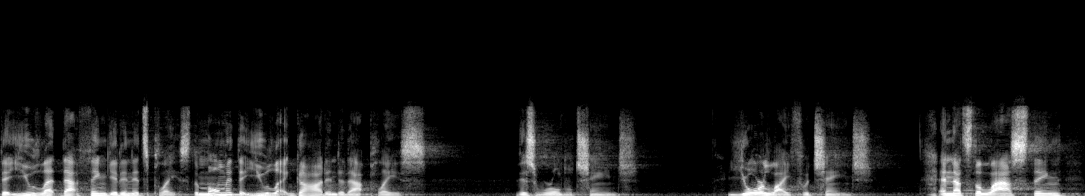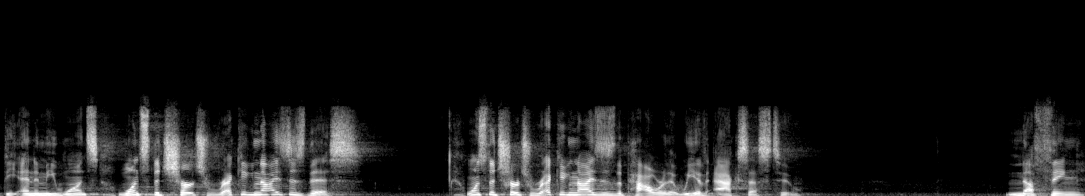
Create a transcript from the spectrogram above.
that you let that thing get in its place, the moment that you let God into that place, this world will change. Your life would change. And that's the last thing the enemy wants. Once the church recognizes this, once the church recognizes the power that we have access to, nothing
